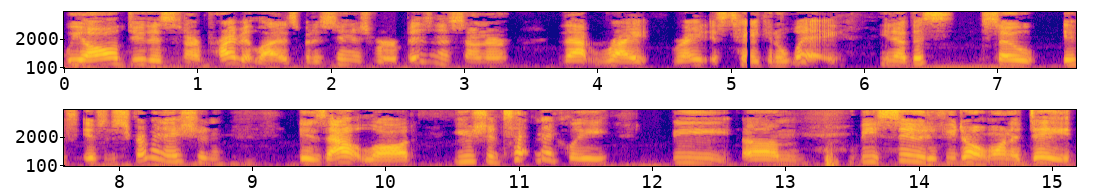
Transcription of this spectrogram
we all do this in our private lives, but as soon as we're a business owner, that right right is taken away. You know, this so if if discrimination is outlawed, you should technically be um, be sued if you don't want to date,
